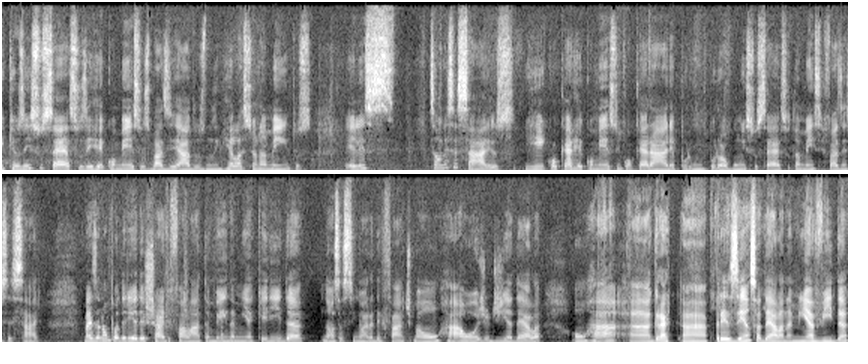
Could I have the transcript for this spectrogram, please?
e que os insucessos e recomeços baseados em relacionamentos, eles são necessários e qualquer recomeço em qualquer área por, um, por algum insucesso também se faz necessário. Mas eu não poderia deixar de falar também da minha querida Nossa Senhora de Fátima, honrar hoje o dia dela, honrar a, a presença dela na minha vida.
